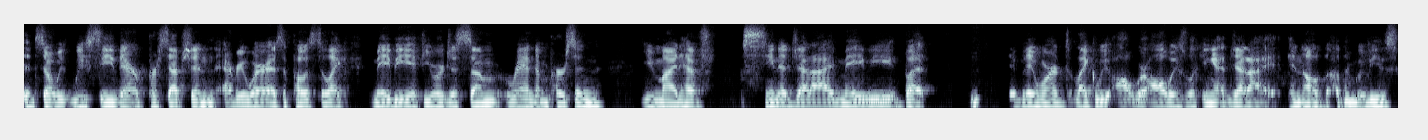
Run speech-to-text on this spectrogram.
and so we, we see their perception everywhere as opposed to like maybe if you were just some random person you might have seen a jedi maybe but if they weren't like we all we're always looking at jedi in all the other movies.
